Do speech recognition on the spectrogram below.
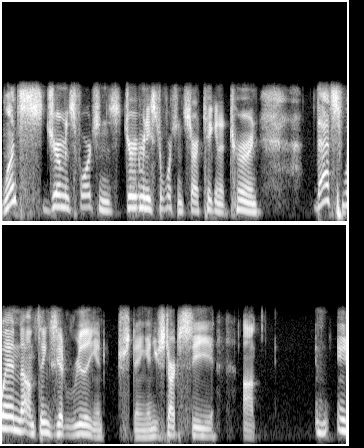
once German's fortunes, Germany's fortunes start taking a turn, that's when um, things get really interesting, and you start to see. Um, you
